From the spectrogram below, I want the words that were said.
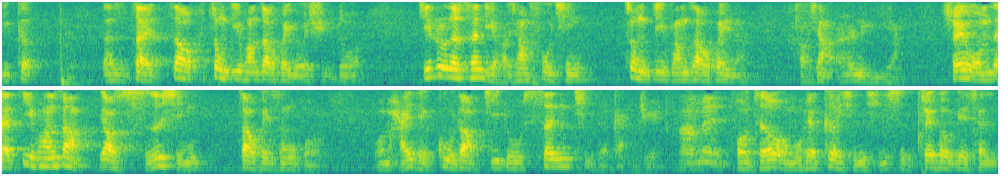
一个，但是在造众地方教会有许多。基督的身体好像父亲，众地方教会呢，好像儿女一样。所以我们在地方上要实行教会生活，我们还得顾到基督身体的感觉。阿门。否则我们会各行其事，最后变成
